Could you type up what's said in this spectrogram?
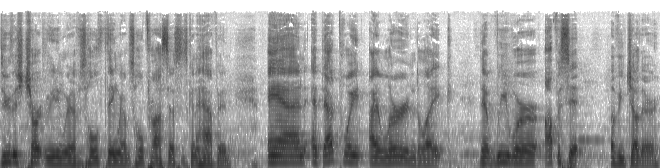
do this chart reading. We have this whole thing. We have this whole process that's gonna happen. And at that point, I learned like that we were opposite of each other,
